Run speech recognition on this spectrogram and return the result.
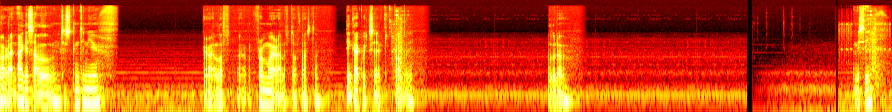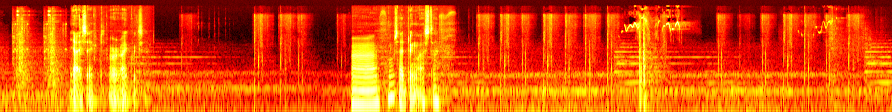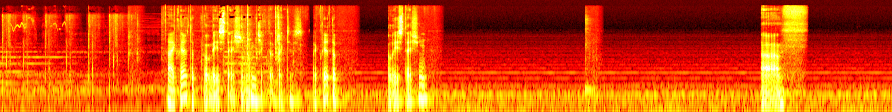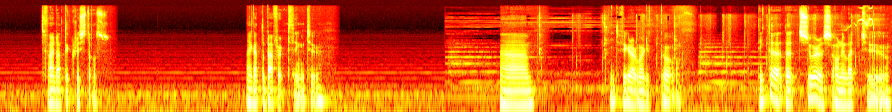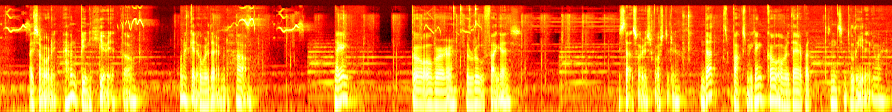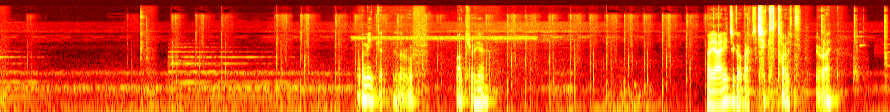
Alright, I guess I'll just continue where I left, uh, from where I left off last time. I think I quick saved, probably. Ludo. Let me see. Yeah, I saved, or I quick saved. Uh, what was I doing last time? I cleared the police station. Let me check the objectives. I cleared the police station. Um, to find out the crystals. I got the buffered thing too. Um, need to figure out where to go. I think the, the sewers only led to place already. I haven't been here yet though. I wanna get over there, but how? I can go over the roof, I guess. Is that's what you're supposed to do? That box me. You can go over there, but doesn't seem to lead anywhere. Let me get to the roof. Not through here. Oh yeah, I need to go back to check the toilet. You're right.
